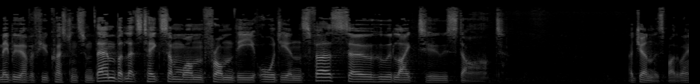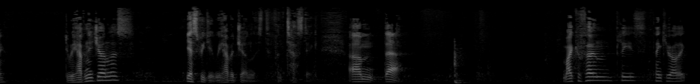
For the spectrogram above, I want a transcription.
Maybe we have a few questions from them, but let's take someone from the audience first. So who would like to start? A journalist, by the way. Do we have any journalists? Yes, we do. We have a journalist. Fantastic. Um, there. Microphone, please. Thank you, Alex.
